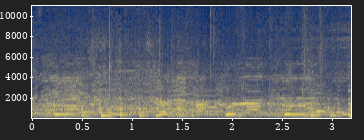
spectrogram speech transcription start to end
i'm terlihatku lagi.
